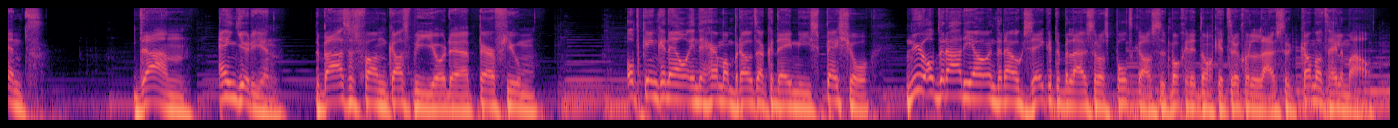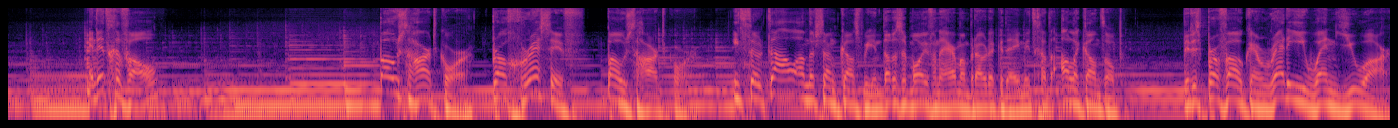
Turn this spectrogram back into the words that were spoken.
Vincent, Daan en Jurjen. De basis van Casby, de Perfume. Op Kink NL in de Herman Brood Academie Special. Nu op de radio en daarna ook zeker te beluisteren als podcast. Dus mocht je dit nog een keer terug willen luisteren, kan dat helemaal. In dit geval... Post-hardcore. Progressive post-hardcore. Iets totaal anders dan Casby. En dat is het mooie van de Herman Brood Academie. Het gaat alle kanten op. Dit is Provoke en Ready When You Are.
